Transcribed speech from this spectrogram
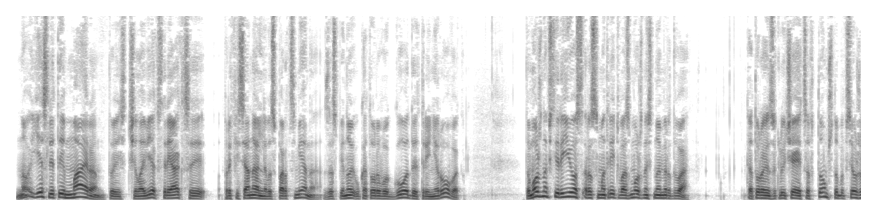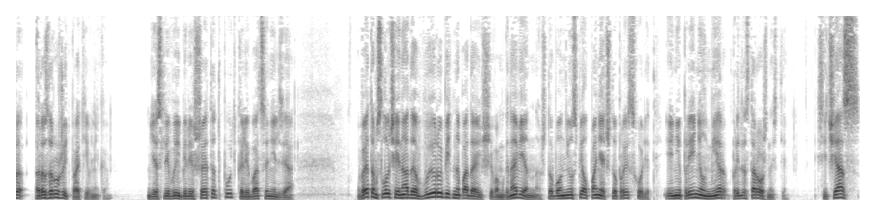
Но если ты Майрон, то есть человек с реакцией профессионального спортсмена, за спиной у которого годы тренировок, то можно всерьез рассмотреть возможность номер два, которая заключается в том, чтобы все же разоружить противника. Если выберешь этот путь, колебаться нельзя. В этом случае надо вырубить нападающего мгновенно, чтобы он не успел понять, что происходит, и не принял мер предосторожности. Сейчас,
